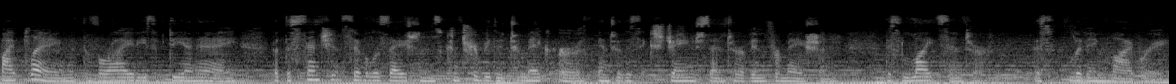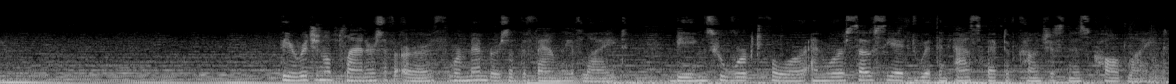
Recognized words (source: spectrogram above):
by playing with the varieties of DNA that the sentient civilizations contributed to make Earth into this exchange center of information, this light center, this living library. The original planners of Earth were members of the family of light, beings who worked for and were associated with an aspect of consciousness called light.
